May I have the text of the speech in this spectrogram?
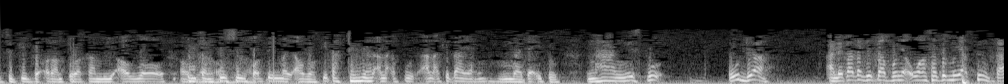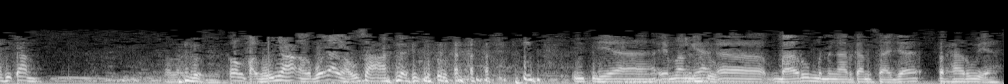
rezeki buat orang tua kami, Ya Allah, bukan kusul khotimah, Ya Allah. Kita dengar anak anak kita yang membaca itu. Nangis, Bu. Udah. Andai kata kita punya uang satu miliar, pun kasihkan. Kalau nggak punya, nggak punya ya usah. itu. Ya, emang ya e, baru mendengarkan saja terharu ya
